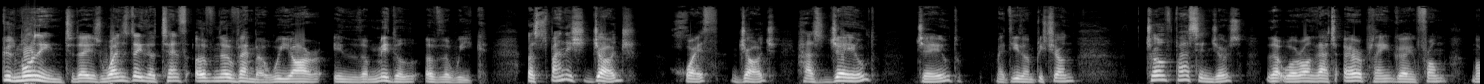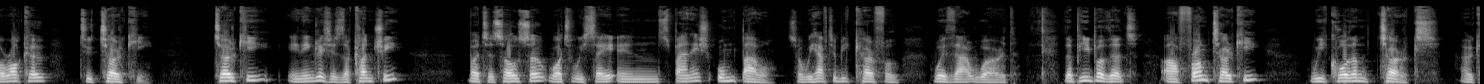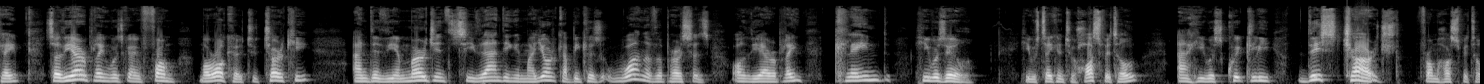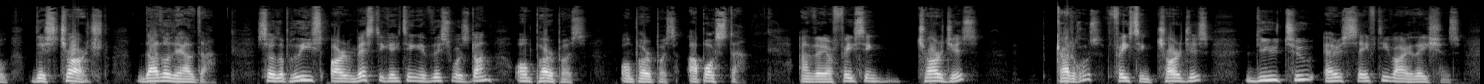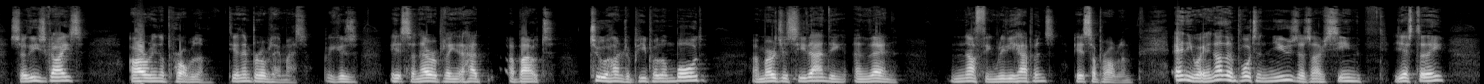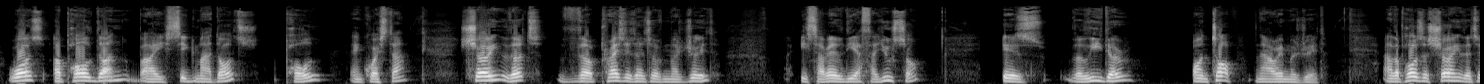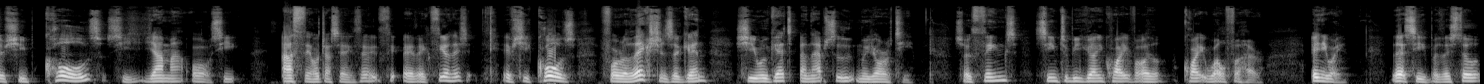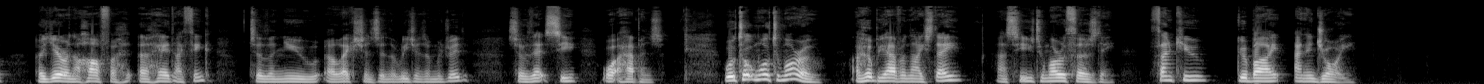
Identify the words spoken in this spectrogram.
Good morning. Today is Wednesday, the 10th of November. We are in the middle of the week. A Spanish judge, juez, judge, has jailed, jailed, metido en prisión, 12 passengers that were on that airplane going from Morocco to Turkey. Turkey, in English, is a country, but it's also what we say in Spanish, un pavo. So we have to be careful with that word. The people that are from Turkey, we call them Turks. Okay, so the airplane was going from Morocco to Turkey and did the emergency landing in Mallorca because one of the persons on the airplane claimed he was ill. He was taken to hospital and he was quickly discharged from hospital. Discharged, dado de alta. So the police are investigating if this was done on purpose, on purpose, aposta, and they are facing charges cargos facing charges due to air safety violations. So these guys are in a problem. Tienen problemas because it's an aeroplane that had about 200 people on board, emergency landing, and then nothing really happens. It's a problem. Anyway, another important news, as I've seen yesterday, was a poll done by Sigma Dos, poll, encuesta, showing that the president of Madrid, Isabel Díaz Ayuso, is the leader on top now in Madrid. And the polls are showing that if she calls, si llama or si hace otras elecciones, if she calls for elections again, she will get an absolute majority. So things seem to be going quite well, quite well for her. Anyway, let's see. But there's still a year and a half ah-, ahead, I think, till the new elections in the regions of Madrid. So let's see what happens. We'll talk more tomorrow. I hope you have a nice day and see you tomorrow Thursday. Thank you, goodbye, and enjoy.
